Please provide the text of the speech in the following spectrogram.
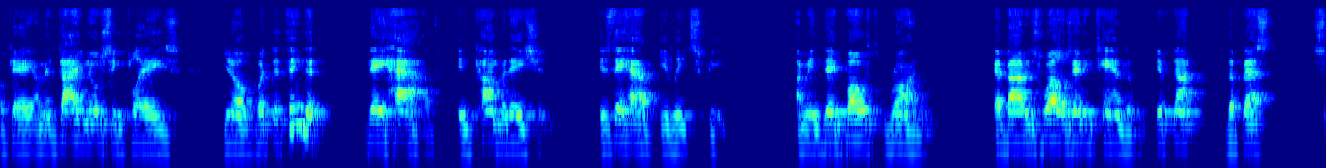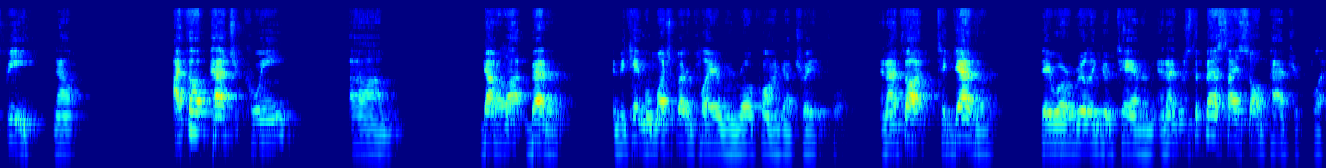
Okay. I mean, diagnosing plays, you know, but the thing that they have in combination is they have elite speed. I mean, they both run about as well as any tandem, if not the best speed. Now, I thought Patrick Queen um, got a lot better and became a much better player when Roquan got traded for. And I thought together they were a really good tandem. And it was the best I saw Patrick play.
